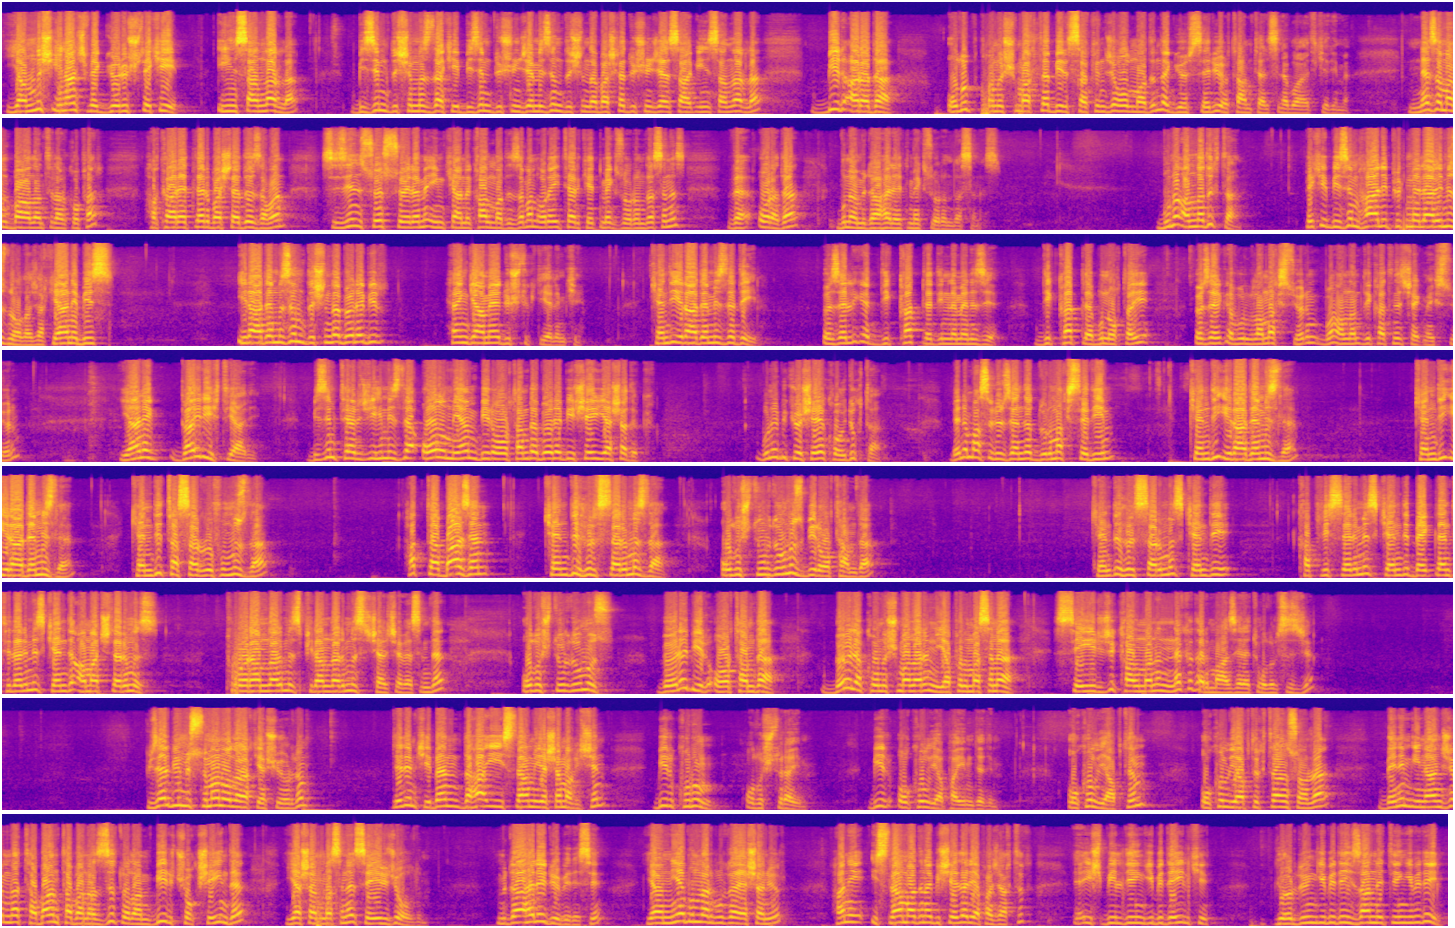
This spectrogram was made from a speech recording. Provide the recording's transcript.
yanlış inanç ve görüşteki insanlarla bizim dışımızdaki, bizim düşüncemizin dışında başka düşünceye sahip insanlarla bir arada olup konuşmakta bir sakınca olmadığını da gösteriyor tam tersine bu ayet-i kerime. Ne zaman bağlantılar kopar? Hakaretler başladığı zaman, sizin söz söyleme imkanı kalmadığı zaman orayı terk etmek zorundasınız ve orada buna müdahale etmek zorundasınız. Bunu anladık da Peki bizim hali pürmelerimiz ne olacak? Yani biz irademizin dışında böyle bir hengameye düştük diyelim ki. Kendi irademizle değil. Özellikle dikkatle dinlemenizi, dikkatle bu noktayı özellikle vurgulamak istiyorum. Bu anlamda dikkatinizi çekmek istiyorum. Yani gayri ihtiyari, bizim tercihimizde olmayan bir ortamda böyle bir şey yaşadık. Bunu bir köşeye koyduk da, benim asıl üzerinde durmak istediğim, kendi irademizle, kendi irademizle, kendi tasarrufumuzla, hatta bazen kendi hırslarımızla oluşturduğumuz bir ortamda, kendi hırslarımız, kendi kaprislerimiz, kendi beklentilerimiz, kendi amaçlarımız, programlarımız, planlarımız çerçevesinde oluşturduğumuz böyle bir ortamda böyle konuşmaların yapılmasına seyirci kalmanın ne kadar mazereti olur sizce? Güzel bir Müslüman olarak yaşıyordum. Dedim ki ben daha iyi İslam'ı yaşamak için bir kurum oluşturayım. Bir okul yapayım dedim. Okul yaptım. Okul yaptıktan sonra benim inancımla taban tabana zıt olan birçok şeyin de yaşanmasına seyirci oldum. Müdahale ediyor birisi. Ya niye bunlar burada yaşanıyor? Hani İslam adına bir şeyler yapacaktık. E iş bildiğin gibi değil ki. Gördüğün gibi değil, zannettiğin gibi değil.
